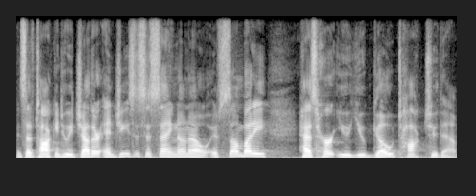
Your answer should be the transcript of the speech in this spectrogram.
instead of talking to each other. And Jesus is saying, no, no, if somebody has hurt you, you go talk to them.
